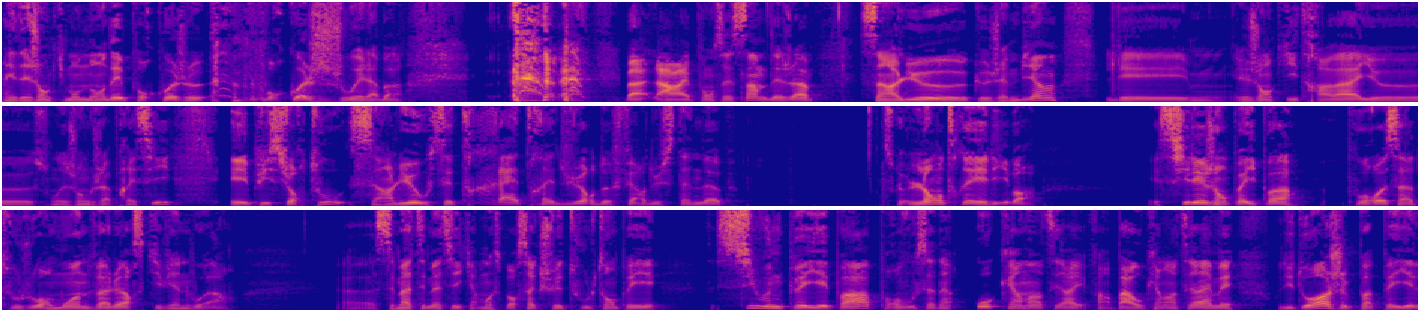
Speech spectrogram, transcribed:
Il y a des gens qui m'ont demandé pourquoi je, pourquoi je jouais là-bas. Bah, la réponse est simple déjà, c'est un lieu que j'aime bien, les, gens qui y travaillent sont des gens que j'apprécie, et puis surtout, c'est un lieu où c'est très très dur de faire du stand-up. Parce que l'entrée est libre, et si les gens payent pas, pour eux ça a toujours moins de valeur ce qu'ils viennent voir. Euh, c'est mathématique. Hein. Moi c'est pour ça que je fais tout le temps payer. Si vous ne payez pas, pour vous ça n'a aucun intérêt. Enfin pas aucun intérêt, mais vous dites oh je vais pas payer.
